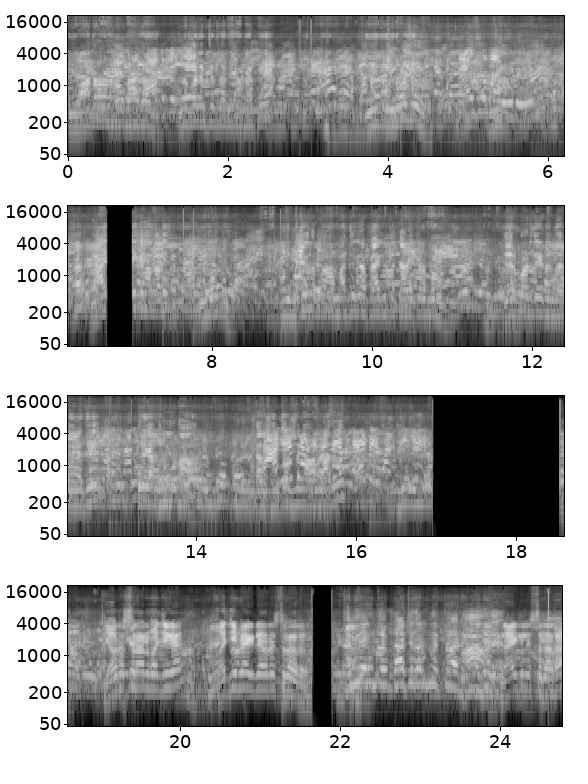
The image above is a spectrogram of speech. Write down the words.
ఈ వాతావరణం బాగా అనుకూలించట్లేదు కాబట్టి ఈరోజు ఈ మధ్యన మంచిగా ప్యాకెట్ల కార్యక్రమం ఏర్పాటు చేయడం జరిగినది. అందరూ కూడా చాలా సంతోషంగా ఉన్నారు. ఎవరు ఇస్తున్నారు మజ్జిగ? మజ్జిగ ప్యాకెట్లు ఎవరు ఇస్తున్నారు? నాయకులు ఇస్తున్నారా.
